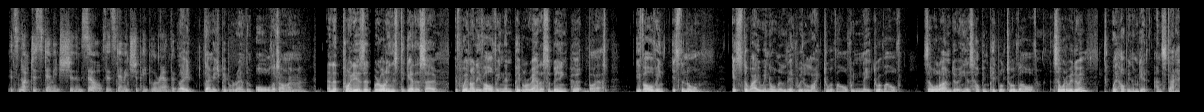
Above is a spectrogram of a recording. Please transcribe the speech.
It's not just damage to themselves, it's damage to people around them. They damage people around them all the time. Mm. And the point is that we're all in this together, so if we're not evolving, then people around us are being hurt by us. Evolving, it's the norm. It's the way we normally live. We like to evolve. We need to evolve. So all I'm doing is helping people to evolve. So what are we doing? We're helping them get unstuck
